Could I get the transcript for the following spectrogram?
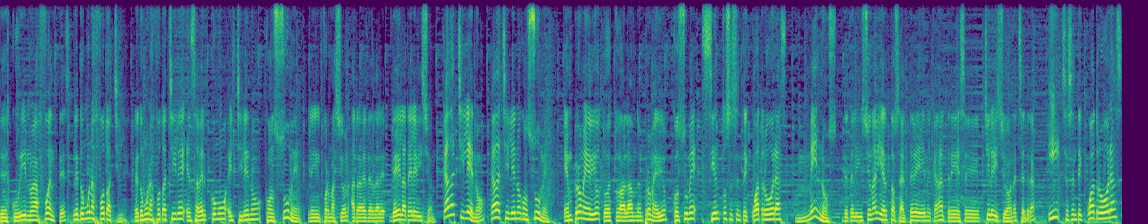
descubrir nuevas fuentes, le tomó una foto a Chile. Le tomó una foto a Chile en saber cómo el chileno consume la información a través de de la televisión. Cada chileno, cada chileno consume en promedio, todo esto hablando en promedio, consume 164 horas menos de televisión abierta, o sea, el TVN, el canal 13, Chilevisión, etc. Y 64 horas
